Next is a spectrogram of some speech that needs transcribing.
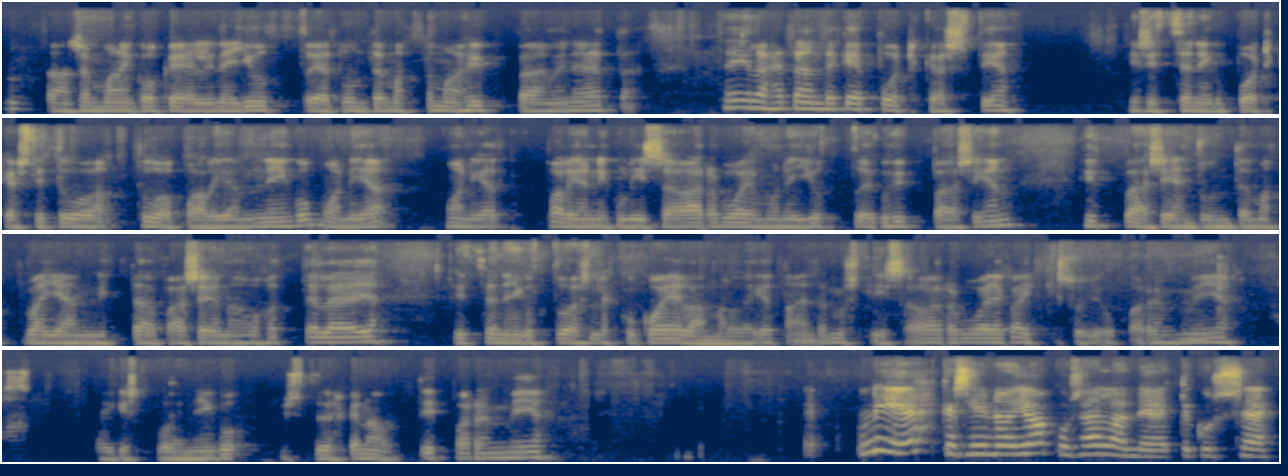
Tämä on semmoinen kokeellinen juttu ja tuntemattoman hyppääminen, että ei lähdetään tekemään podcastia. Ja sitten se niin kuin podcasti tuo, tuo paljon niin kuin monia, monia, paljon niin kuin lisäarvoa ja monia juttuja, kun hyppää siihen, hyppää siihen tuntemattoman, jännittää, pääsee nauhoittelemaan ja sitten se niin kuin tuo sille koko elämälle jotain tämmöistä lisäarvoa ja kaikki sujuu paremmin. Ja kaikista voi niin kuin, pystyä ehkä nauttimaan paremmin. Ja... Niin, ehkä siinä on joku sellainen, että kun se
